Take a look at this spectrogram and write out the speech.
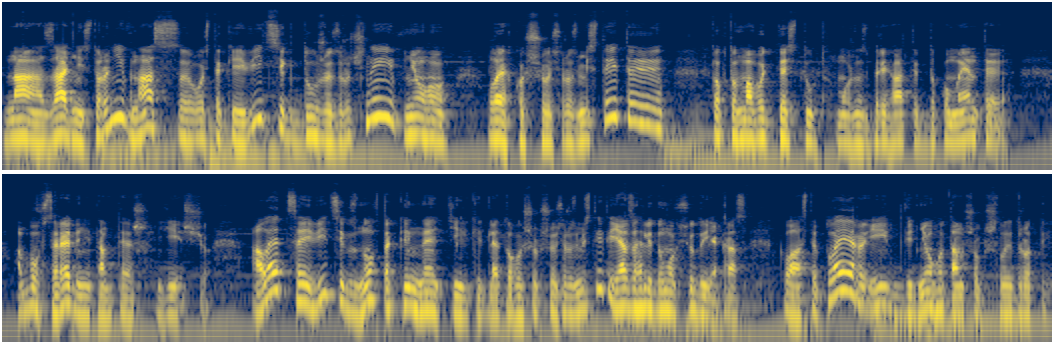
На задній стороні в нас ось такий відсік, дуже зручний, в нього легко щось розмістити. Тобто, мабуть, десь тут можна зберігати документи, або всередині там теж є що. Але цей відсік знов таки не тільки для того, щоб щось розмістити. Я взагалі думав сюди якраз класти плеєр і від нього там, щоб йшли дроти.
